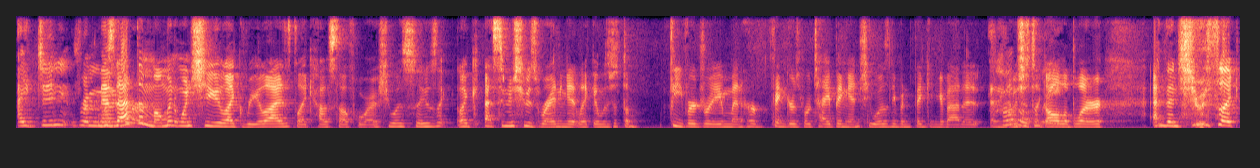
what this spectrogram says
I didn't remember. Was that the moment when she like realized like how self-aware she was? So it was like like as soon as she was writing it, like it was just a fever dream and her fingers were typing and she wasn't even thinking about it and it was just like all a blur. And then she was like,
